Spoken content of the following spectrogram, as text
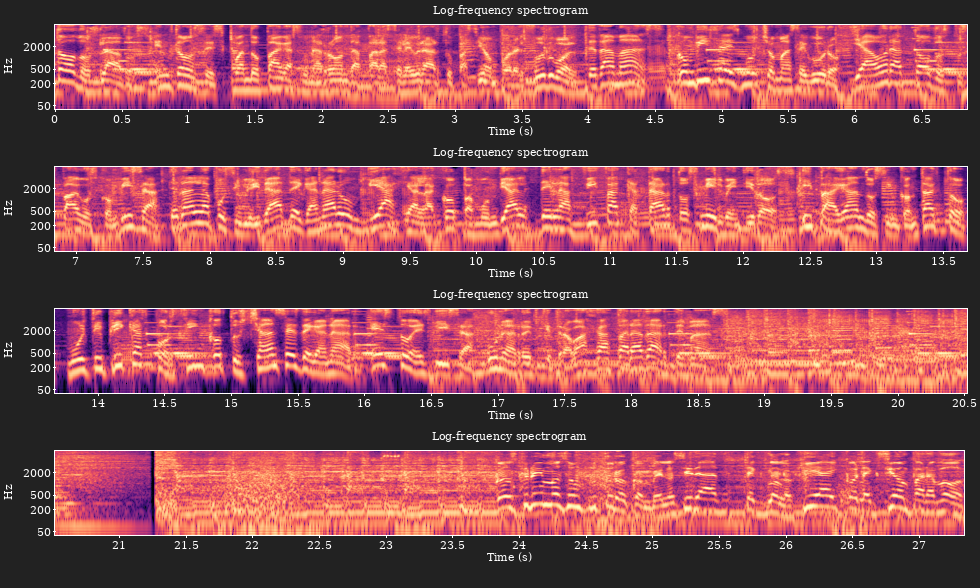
todos lados. Entonces, cuando pagas una ronda para celebrar tu pasión por el fútbol, te da más. Con Visa es mucho más seguro. Y ahora todos tus pagos con Visa te dan la posibilidad de ganar un viaje a la Copa Mundial de la FIFA Qatar 2022. Y pagando sin contacto, multiplicas por 5 tus chances de ganar. Esto es Visa, una red que trabaja para darte más. Construimos un futuro con velocidad, tecnología y conexión para vos.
